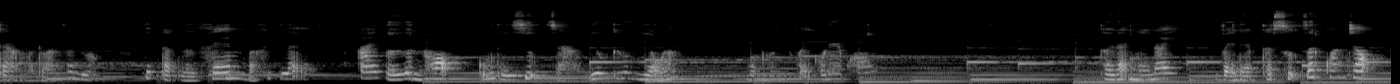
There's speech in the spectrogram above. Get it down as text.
cảm và đoán ra được, biết đặt lời khen và khích lệ. Ai tới gần họ cũng thấy dịu dàng, yêu thương nhiều lắm. Một người như vậy có đẹp không? Thời đại ngày nay, vẻ đẹp thật sự rất quan trọng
